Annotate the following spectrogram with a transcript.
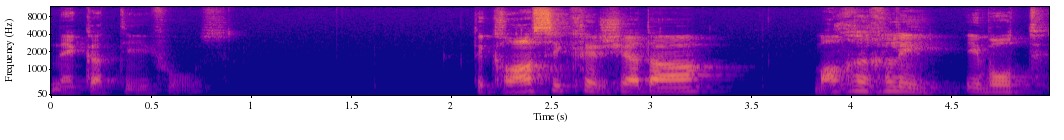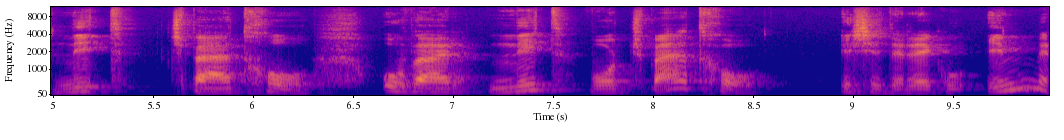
negativ aus. Der Klassiker ist ja da, mach ein bisschen, ich will nicht zu spät kommen. Und wer nicht zu spät kommen will, ist in der Regel immer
